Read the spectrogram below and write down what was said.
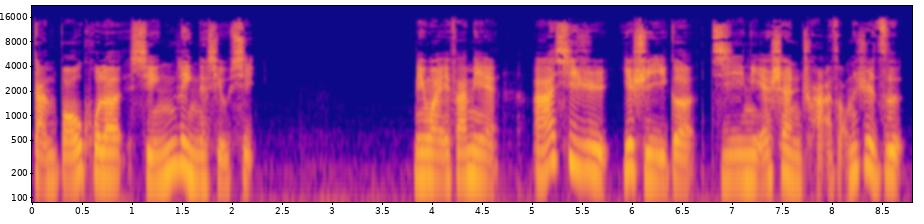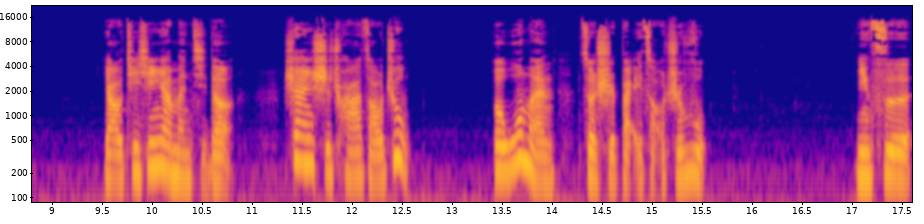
更包括了心灵的休息。另外一方面，安息日也是一个纪念神创造的日子，要提醒人们记得，神是创造主，而我们则是被造之物。因此，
